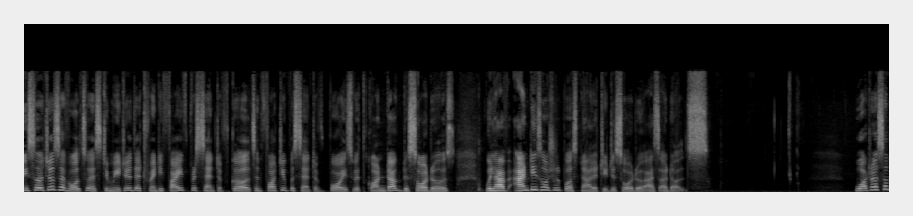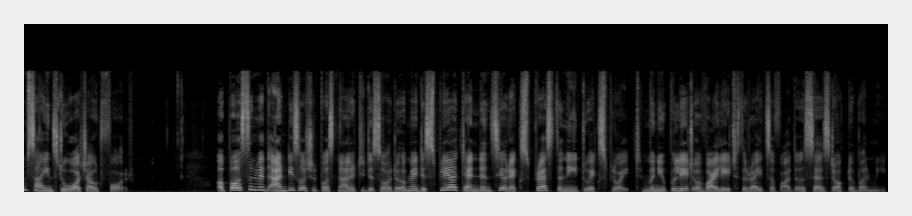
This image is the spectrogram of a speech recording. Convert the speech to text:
Researchers have also estimated that 25% of girls and 40% of boys with conduct disorders will have antisocial personality disorder as adults. What are some signs to watch out for? A person with antisocial personality disorder may display a tendency or express the need to exploit, manipulate, or violate the rights of others, says Dr. Barmi.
